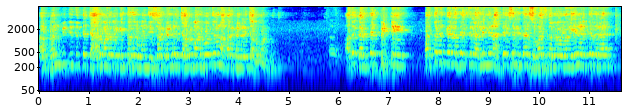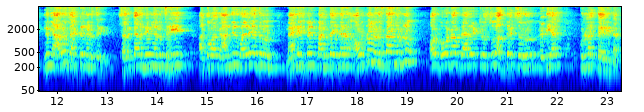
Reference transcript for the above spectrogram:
ಆ ಬಂದ್ ಬಿದ್ದಿದ್ದಕ್ಕೆ ಚಾಲು ಮಾಡಬೇಕಿತ್ತಂದ್ರೆ ಒಂದ್ ಈಶ್ವರ್ ಕಂಡ್ರೆ ಚಾಲು ಮಾಡಬಹುದು ಅವರ ಕಂಡ್ರೆ ಚಾಲು ಮಾಡಬಹುದು ಅದಕ್ಕೆ ಅರ್ಥ ಬಿಟ್ಟು ಮತ್ತೊಂದಕ್ಕೆ ಅಧ್ಯಕ್ಷರು ನೀನು ಅಧ್ಯಕ್ಷರಿದ್ದಾರೆ ಸುಭಾಷ್ ಅವರು ಏನ್ ಹೇಳ್ತಿದಾರೆ ನೀವು ಯಾರೋ ಫ್ಯಾಕ್ಟರಿ ನಡೆಸ್ರಿ. ಸರ್ಕಾರ ನೀವು ನಡೆಸ್ರಿ. ಅಥವಾ ಗಾಂಧಿ ಒಳ್ಳೆಯದು ಮ್ಯಾನೇಜ್ಮೆಂಟ್ ಮಾಡ್ತಾ ಇದ್ದಾರೆ ಅವ್ರನ್ನೂ ನಡೆಸ್ತಾ ಅಂದ್ರೂ ಅವ್ರ ಬೋರ್ಡ್ ಆಫ್ ಡೈರೆಕ್ಟರ್ಸ್ ಅಧ್ಯಕ್ಷರು ರೆಡಿಯಾಗಿ ಕೊಡ್ಲಕ್ ತಯಾರಿದ್ದಾರೆ.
